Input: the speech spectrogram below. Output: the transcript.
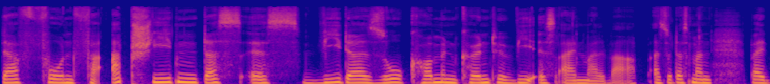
davon verabschieden, dass es wieder so kommen könnte, wie es einmal war. Also dass man bei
